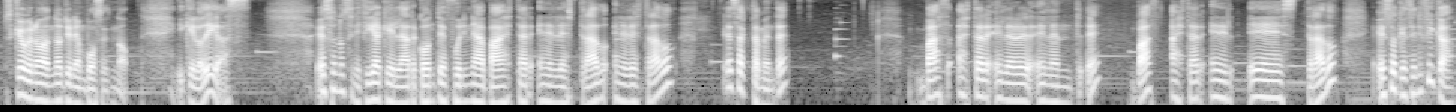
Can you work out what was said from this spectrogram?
Pues creo que no, no tienen voces, no. Y que lo digas. ¿Eso no significa que el Arconte Furina va a estar en el estrado? ¿En el estrado? Exactamente. ¿Vas a estar en el, en ent- ¿eh? ¿Vas a estar en el estrado? ¿Eso qué significa?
